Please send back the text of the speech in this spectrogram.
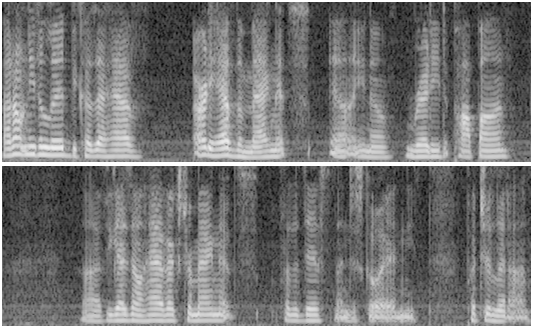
I don't need a lid because I have I already have the magnets, uh, you know, ready to pop on. Uh, if you guys don't have extra magnets for the disc, then just go ahead and put your lid on.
